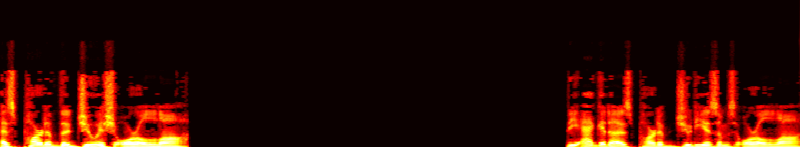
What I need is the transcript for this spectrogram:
As part of the Jewish oral law The Aggadah is part of Judaism's oral law.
